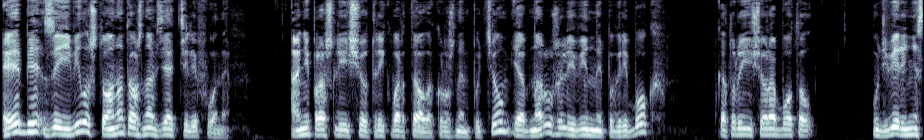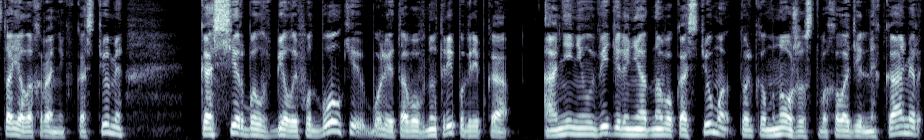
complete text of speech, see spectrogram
Эбби заявила, что она должна взять телефоны. Они прошли еще три квартала кружным путем и обнаружили винный погребок, который еще работал. У двери не стоял охранник в костюме. Кассир был в белой футболке, более того, внутри погребка они не увидели ни одного костюма, только множество холодильных камер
